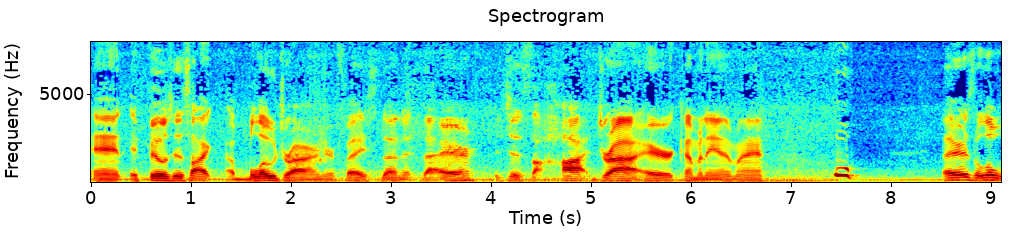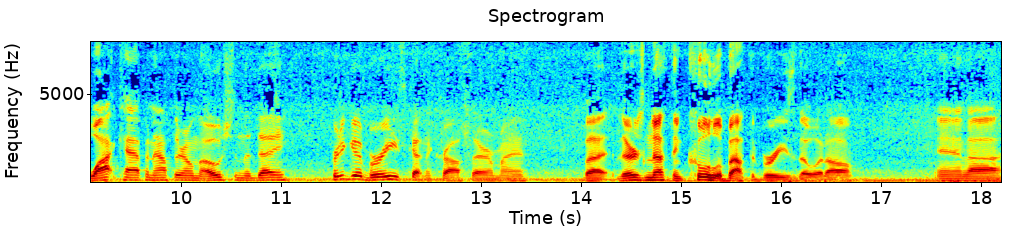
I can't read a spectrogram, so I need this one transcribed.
and it feels just like a blow dryer in your face, doesn't it? The air, it's just a hot, dry air coming in, man. Woo! There's a little white capping out there on the ocean today. Pretty good breeze cutting across there, man. But there's nothing cool about the breeze though at all. And uh,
